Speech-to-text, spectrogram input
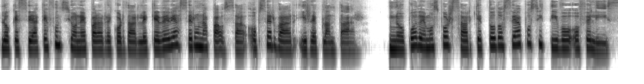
lo que sea que funcione para recordarle que debe hacer una pausa, observar y replantar. No podemos forzar que todo sea positivo o feliz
